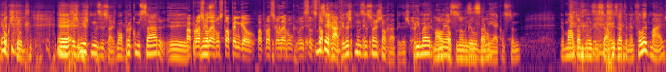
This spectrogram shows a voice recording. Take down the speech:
É o costume. Eh, as minhas penalizações. Bom, para começar. eh, Para a próxima começo- leva um stop and go. Para a próxima leva um penalização de Mas stop é rápido, as penalizações são rápidas. Primeiro Uma começo pelo. Bernie Eccleston. Uma autopenalização, exatamente. Falei demais.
